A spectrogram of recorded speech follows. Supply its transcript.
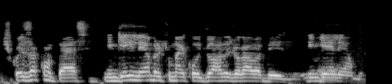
As coisas acontecem. Ninguém lembra que o Michael Jordan jogava beisebol. Ninguém lembra.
